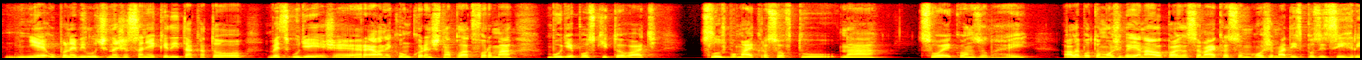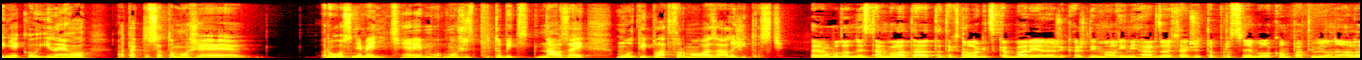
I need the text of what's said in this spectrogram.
nie je úplne vylúčené, že sa niekedy takáto vec udeje, že reálne konkurenčná platforma bude poskytovať službu Microsoftu na svojej konzole. Hej. Alebo to môže byť aj naopak, zase Microsoft môže mať dispozícii hry niekoho iného a takto sa to môže rôzne meniť. Hej. Môže to byť naozaj multiplatformová záležitosť. Lebo dodnes tam bola tá, tá technologická bariéra, že každý mal iný hardware, takže to proste nebolo kompatibilné, ale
